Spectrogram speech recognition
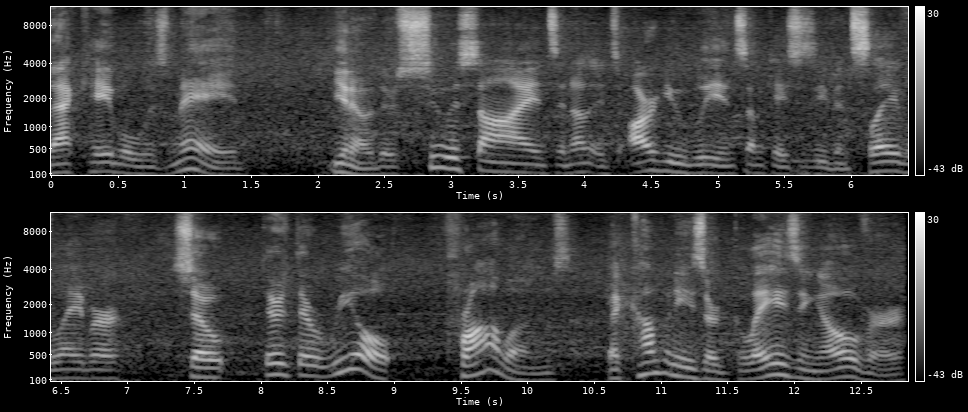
that cable was made you know, there's suicides and other, it's arguably in some cases even slave labor. So there, there are real problems that companies are glazing over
